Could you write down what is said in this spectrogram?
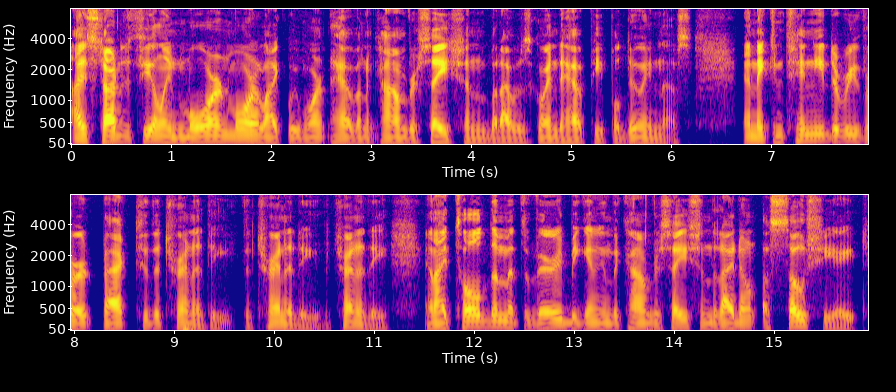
I started feeling more and more like we weren't having a conversation, but I was going to have people doing this. And they continued to revert back to the Trinity, the Trinity, the Trinity. And I told them at the very beginning of the conversation that I don't associate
